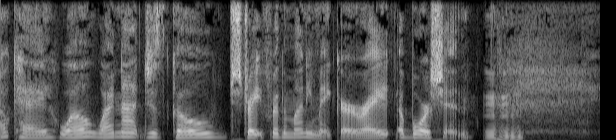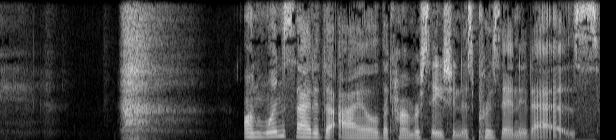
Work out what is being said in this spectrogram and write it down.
Okay. Well, why not just go straight for the moneymaker, right? Abortion. Mm-hmm. On one side of the aisle, the conversation is presented as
